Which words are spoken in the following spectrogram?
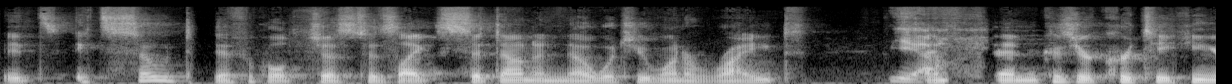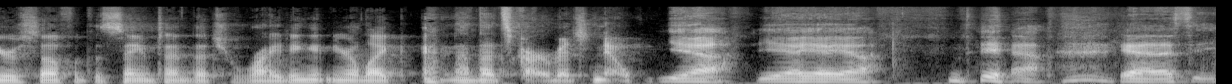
It's it's so difficult just to like sit down and know what you want to write. yeah, And then because you're critiquing yourself at the same time that you're writing it and you're like, no, that's garbage. No. Yeah, yeah, yeah, yeah, yeah, yeah. That's yeah,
